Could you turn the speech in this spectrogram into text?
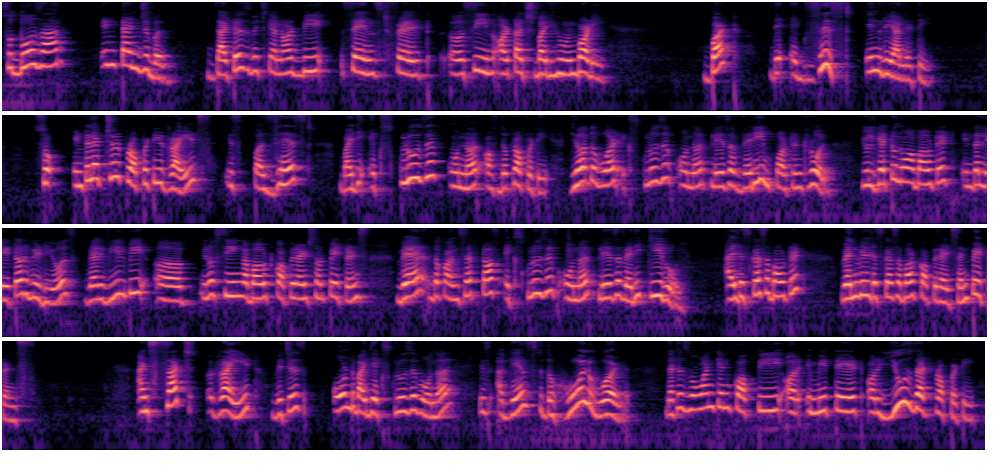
So those are intangible, that is which cannot be sensed, felt, uh, seen or touched by the human body. But they exist in reality. So intellectual property rights is possessed by the exclusive owner of the property. Here the word exclusive owner plays a very important role. You'll get to know about it in the later videos where we'll be uh, you know seeing about copyrights or patents where the concept of exclusive owner plays a very key role. I'll discuss about it when we'll discuss about copyrights and patents. And such right which is owned by the exclusive owner is against the whole world. That is, no one can copy or imitate or use that property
